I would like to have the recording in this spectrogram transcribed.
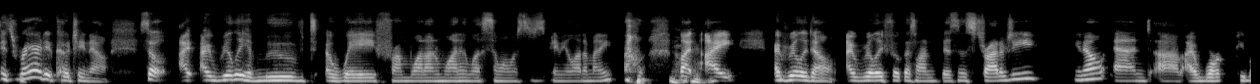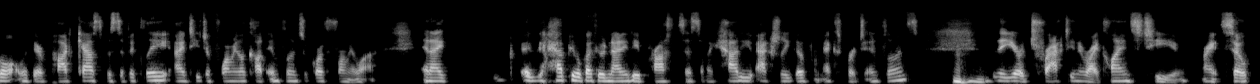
it's rare to do coaching now. So I, I really have moved away from one-on-one unless someone wants to just pay me a lot of money. but I I really don't. I really focus on business strategy you know, and um, I work people with their podcast specifically. I teach a formula called influencer growth formula. And I, I have people go through a 90 day process of like, how do you actually go from expert to influence mm-hmm. so that you're attracting the right clients to you? Right. So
